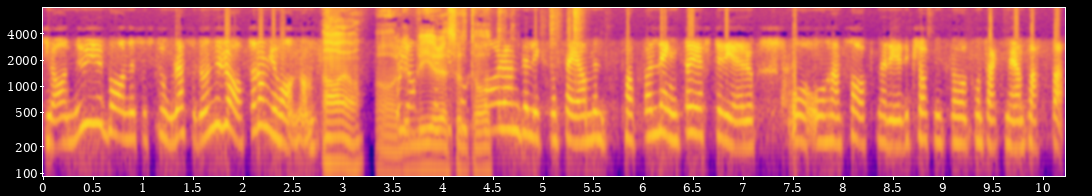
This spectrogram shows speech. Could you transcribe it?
Ja, nu är ju barnen så stora så då nu ratar de ju honom. Ja, ja. Ja, och det jag blir ju resultat. fortfarande liksom säga, men pappa längtar ju efter er och, och, och han saknar er. Det är klart ni ska ha kontakt med en pappa.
